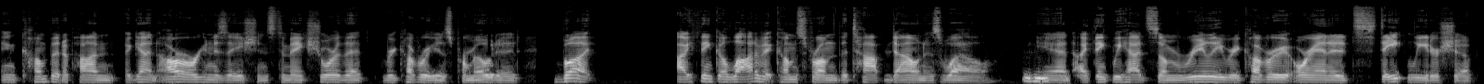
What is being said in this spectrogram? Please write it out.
incumbent upon again our organizations to make sure that recovery is promoted but i think a lot of it comes from the top down as well. Mm-hmm. and i think we had some really recovery oriented state leadership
